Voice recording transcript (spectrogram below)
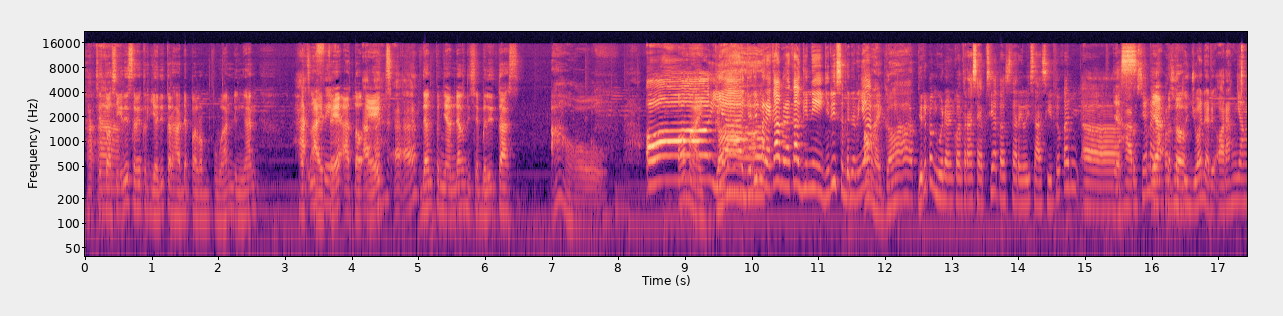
Ha-ha. Situasi ini sering terjadi terhadap perempuan dengan HIV. HIV atau Ah, ah, AIDS ah, ah. dan penyandang disabilitas. Oh, Oh, Oh my iya. God. Jadi mereka mereka gini. Jadi oh sebenarnya my god. jadi penggunaan kontrasepsi atau sterilisasi itu kan eh, Yes. harusnya Ya, memang betul. persetujuan dari orang yang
